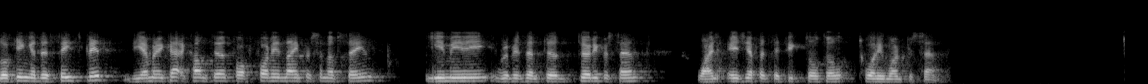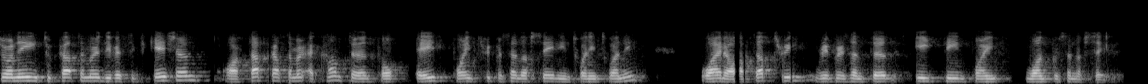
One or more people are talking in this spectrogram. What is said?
Looking at the sales split, the Americas accounted for 49% of sales, EMEA represented 30%, while Asia Pacific totaled 21%. Turning to customer diversification, our top customer accounted for 8.3% of sales in 2020, while our top three represented 18.1% of sales.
